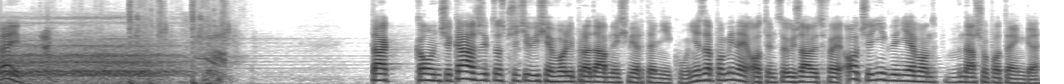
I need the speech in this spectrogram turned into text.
Ej! Tak kończy każdy, kto sprzeciwi się woli pradawnych śmiertelniku. Nie zapominaj o tym, co ujrzały twoje oczy i nigdy nie wątp w naszą potęgę.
